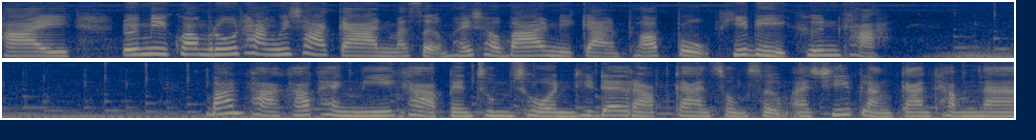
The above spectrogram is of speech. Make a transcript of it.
ภัย โดยมีความรู้ทางวิชาการมาเสริมให้ชาวบ้านมีการเพาะปลูกที่ดีขึ้นค่ะบ้านผาคับแห่งนี้ค่ะ เป็นชุมชนที่ได้รับการส่งเสริมอาชีพหลังการทำนา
